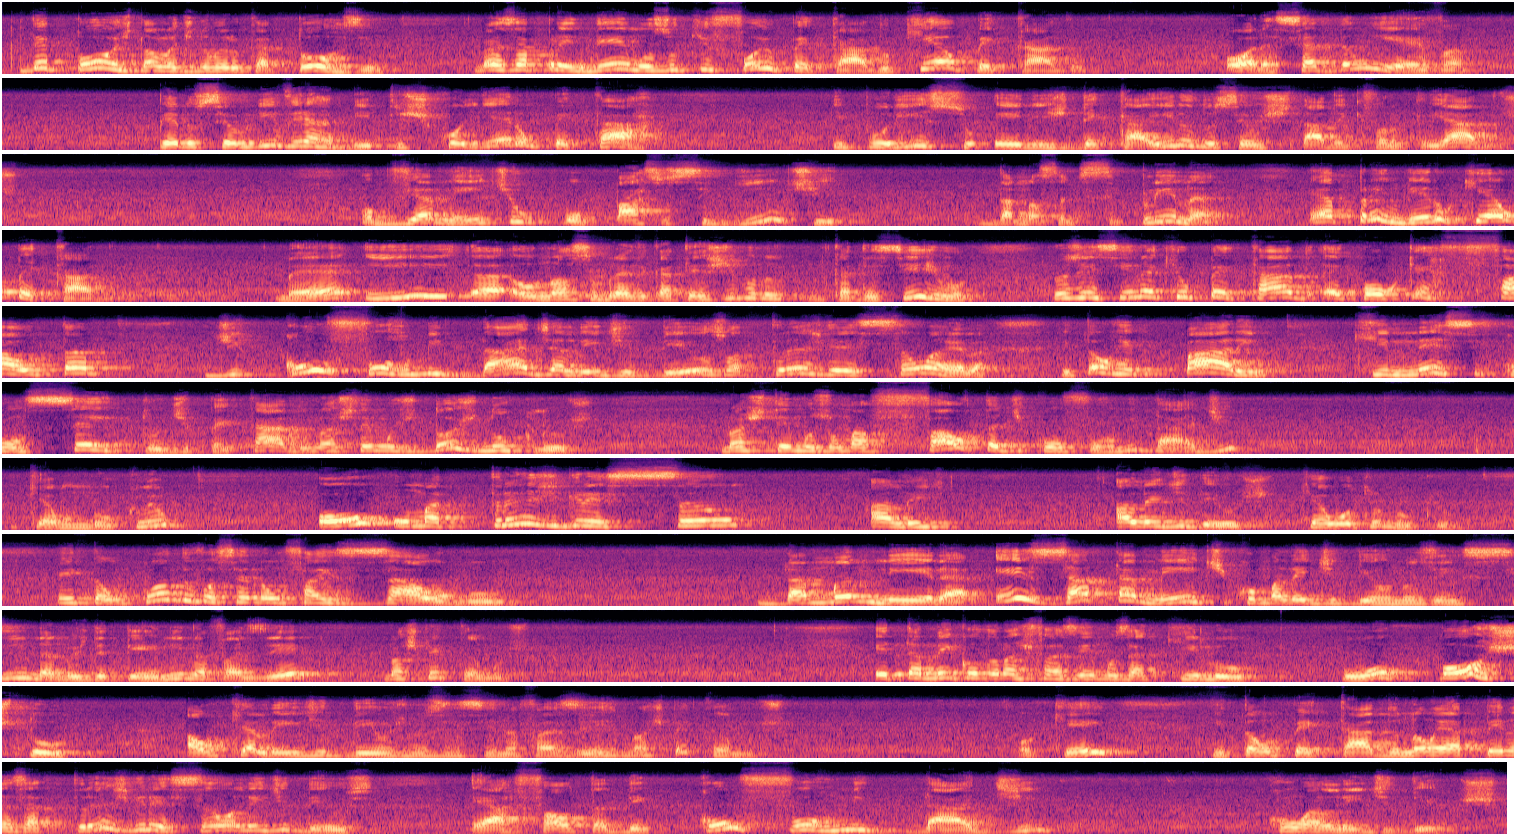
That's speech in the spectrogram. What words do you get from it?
Depois, na aula de número 14, nós aprendemos o que foi o pecado, o que é o pecado. Ora, se Adão e Eva pelo seu livre-arbítrio, escolheram pecar e por isso eles decaíram do seu estado em que foram criados, obviamente o, o passo seguinte da nossa disciplina é aprender o que é o pecado. Né? E uh, o nosso breve catecismo, catecismo nos ensina que o pecado é qualquer falta de conformidade à lei de Deus ou a transgressão a ela. Então reparem que nesse conceito de pecado nós temos dois núcleos. Nós temos uma falta de conformidade, que é um núcleo, ou uma transgressão à lei, à lei de Deus, que é o outro núcleo. Então, quando você não faz algo da maneira exatamente como a lei de Deus nos ensina, nos determina a fazer, nós pecamos. E também quando nós fazemos aquilo o oposto ao que a lei de Deus nos ensina a fazer, nós pecamos. OK? Então o pecado não é apenas a transgressão à lei de Deus, é a falta de conformidade com a lei de Deus.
